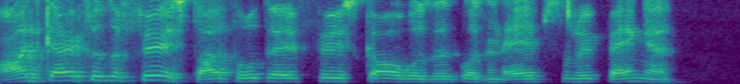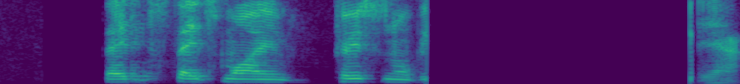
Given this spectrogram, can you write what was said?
I'd go for the first. I thought that first goal was a, was an absolute banger. That's that's my personal view. Yeah.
